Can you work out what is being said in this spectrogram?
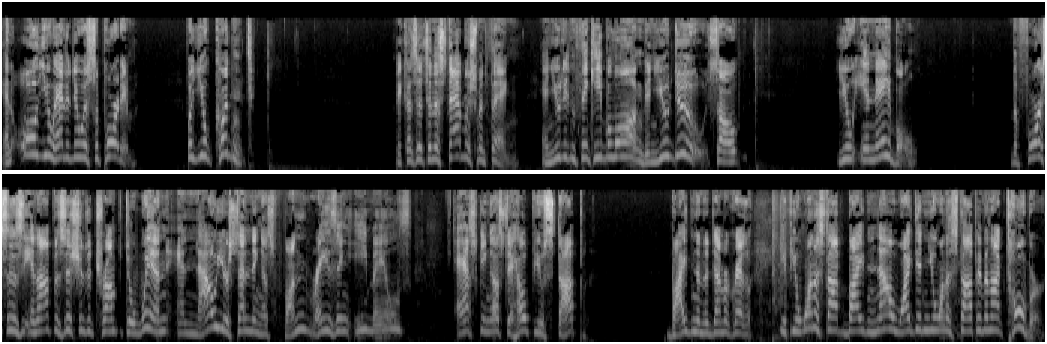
and all you had to do was support him. But you couldn't because it's an establishment thing, and you didn't think he belonged, and you do. So you enable the forces in opposition to Trump to win, and now you're sending us fundraising emails asking us to help you stop Biden and the Democrats. If you want to stop Biden now, why didn't you want to stop him in October?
